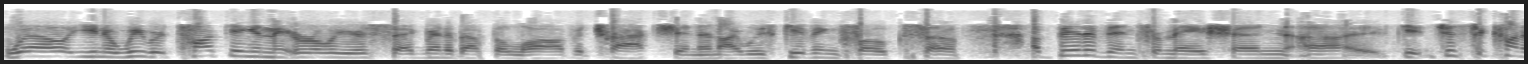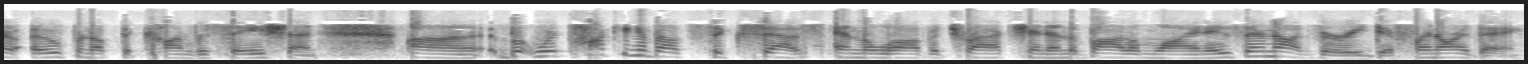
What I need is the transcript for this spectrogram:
Well, you know, we were talking in the earlier segment about the law of attraction, and I was giving folks a, a bit of information uh, just to kind of open up the conversation. Uh, but we're talking about success and the law of attraction, and the bottom line is they're not very different, are they?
